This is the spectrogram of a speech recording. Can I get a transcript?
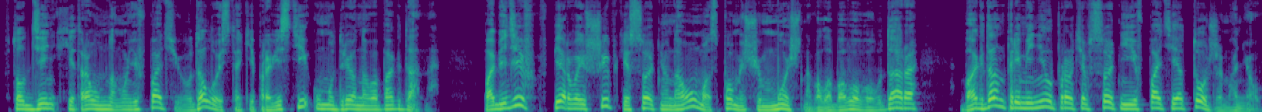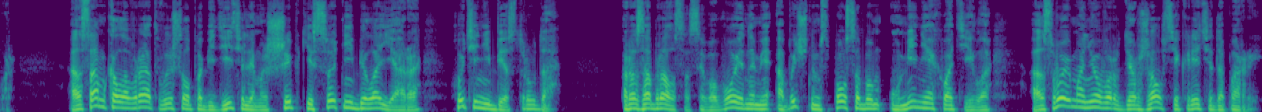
В тот день хитроумному Евпатию удалось таки провести умудренного Богдана. Победив в первой шибке сотню Наума с помощью мощного лобового удара, Богдан применил против сотни Евпатия тот же маневр. А сам Калаврат вышел победителем из шибки сотни Белояра, хоть и не без труда. Разобрался с его воинами обычным способом, умения хватило, а свой маневр держал в секрете до поры.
